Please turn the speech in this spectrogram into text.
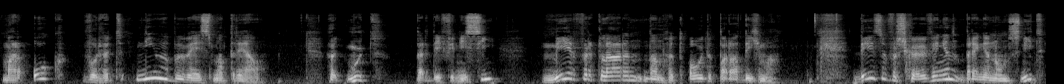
maar ook voor het nieuwe bewijsmateriaal. Het moet, per definitie, meer verklaren dan het oude paradigma. Deze verschuivingen brengen ons niet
